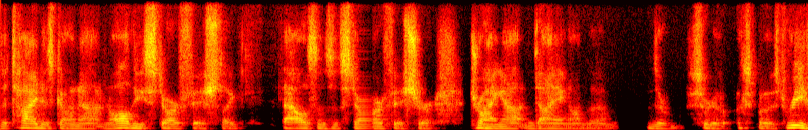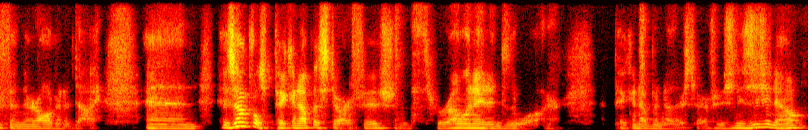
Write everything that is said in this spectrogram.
The tide has gone out and all these starfish, like thousands of starfish are drying out and dying on the the sort of exposed reef and they're all going to die. And his uncle's picking up a starfish and throwing it into the water, picking up another starfish. And he says, you know,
